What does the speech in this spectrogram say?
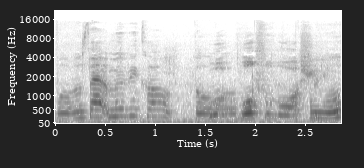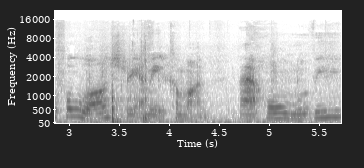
what was that movie called? The Wolf of Wall Street. Wolf of Wall Street. I mean, come on. That whole movie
